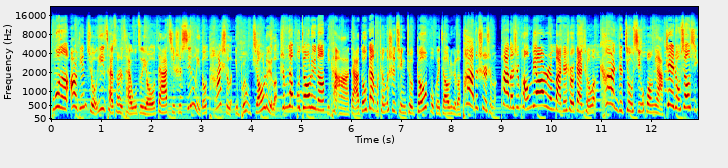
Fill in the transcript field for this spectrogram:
不过呢，二点九亿才算是财务自由，大家其实心里都踏实了，也不用焦虑了。什么叫不焦虑呢？你看啊，大家都干不成的事情就都不会焦虑了，怕的是什么？怕的是旁边的人把这事儿干成了，看着就心慌呀。这种消息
